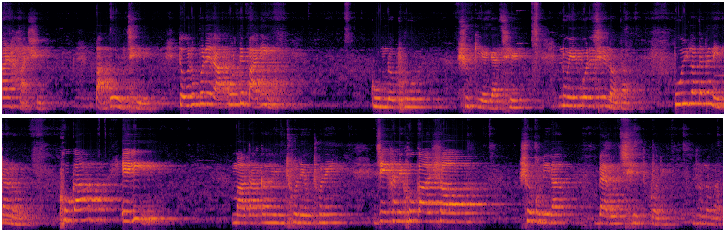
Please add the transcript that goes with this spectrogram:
আর হাসে। পাগল ছেলে, তোর উপরে রাগ করতে পারি? কুমড়ো ফুল শুকিয়ে গেছে, নুয়ে পড়েছে লতা। পুই লতাটা নেতানো। খোকা, এলি? মা তাকায় উঠোনে উঠোনে, যেখানে খোকা সব শকুনিরা ব্যবচ্ছেদ করে। ধন্যবাদ।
